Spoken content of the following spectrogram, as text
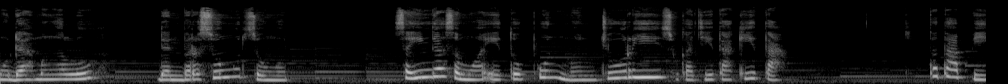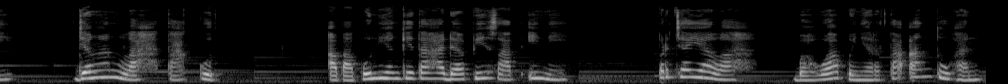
mudah mengeluh, dan bersungut-sungut, sehingga semua itu pun mencuri sukacita kita. Tetapi janganlah takut. Apa pun yang kita hadapi saat ini, percayalah bahwa penyertaan Tuhan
